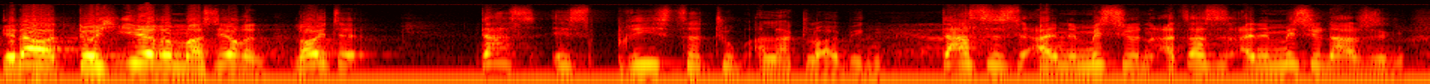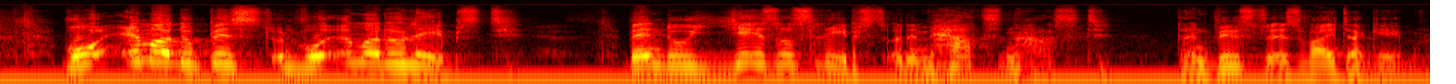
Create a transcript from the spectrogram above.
Genau, durch ihre Masseurin. Leute, das ist Priestertum aller Gläubigen. Das ist eine Mission, das ist eine missionarische. Wo immer du bist und wo immer du lebst, wenn du Jesus liebst und im Herzen hast, dann willst du es weitergeben.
